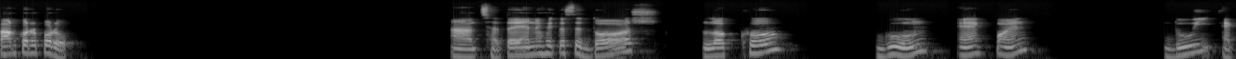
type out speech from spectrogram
পাওয়ার করার পরেও। আচ্ছা তাই এনে হইতেছে দশ লক্ষ গুণ এক পয়েন্ট দুই এক।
